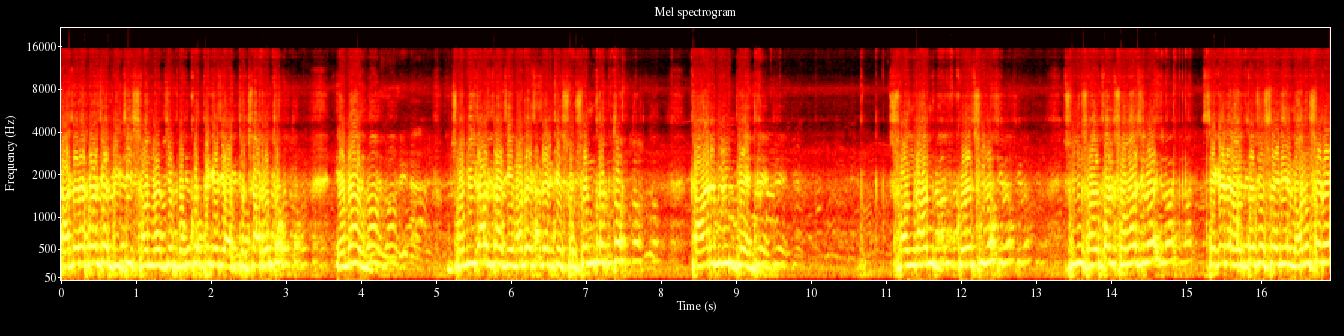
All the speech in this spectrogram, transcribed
তাদের উপরে যে ব্রিটিশ সাম্রাজ্যের পক্ষ থেকে যে অত্যাচার হতো এবং জমিদাররা যেভাবে তাদেরকে শোষণ করত কার বিরুদ্ধে সংগ্রাম করেছিল। শুধু সাঁওতাল সমাজ নয়, সেখানে অন্তর্জ শ্রেণির মানুষেরও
